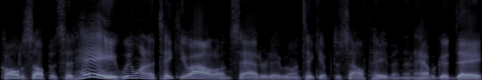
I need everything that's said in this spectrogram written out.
called us up and said, Hey, we want to take you out on Saturday. We want to take you up to South Haven and have a good day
